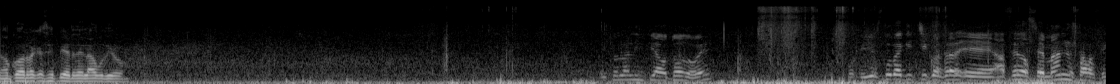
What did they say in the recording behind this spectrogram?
No corre que se pierde el audio. Esto lo ha limpiado todo, ¿eh? Porque yo estuve aquí, chicos, eh, hace dos semanas estaba así.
